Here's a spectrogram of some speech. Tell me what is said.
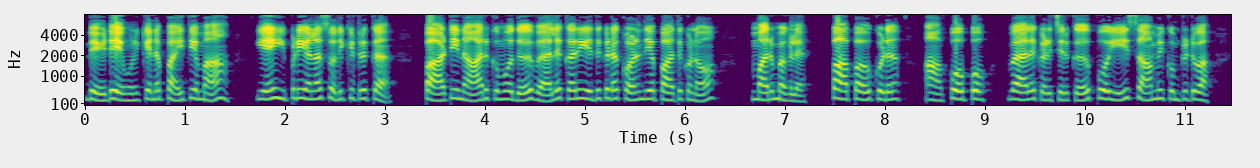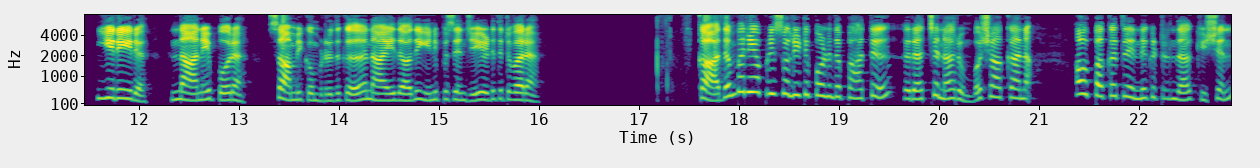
டே டே உனக்கு என்ன பைத்தியமா? ஏன் இப்படி எல்லாம் சொல்லிக்கிட்டு இருக்க? பாட்டி நான் இருக்கும்போது வேலைக்காரி எதுக்கடா குழந்தைய பாத்துக்கணும் மருமகளே பாப்பாவை கூட. ஆ போ போ. வேலை கிடைச்சிருக்கு. போய் சாமி கும்பிட்டுட்டு வா. இரு இரு. நானே போறேன். சாமி கும்பிடுறதுக்கு நான் ஏதாவது இனிப்பு செஞ்சு எடுத்துட்டு வரேன். காதம்பரி அப்படி சொல்லிட்டு போனதை பார்த்து ரச்சனா ரொம்ப ஷாக்கானா அவ பக்கத்துல நின்னுகிட்டு இருந்தா கிஷன்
